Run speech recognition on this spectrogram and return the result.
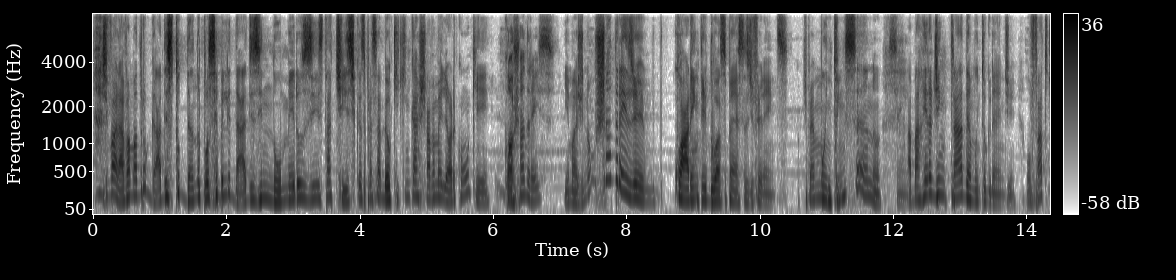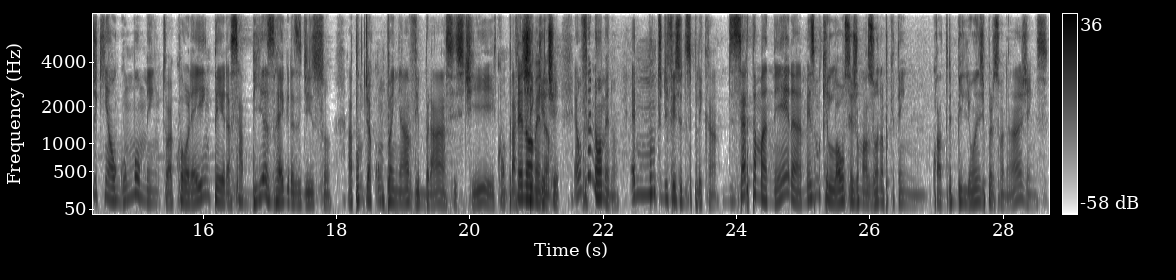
a gente varava a madrugada estudando possibilidades e números e estatísticas para saber o que, que encaixava melhor com o que. Igual xadrez. Imagina um xadrez de 42 peças diferentes. Tipo, é muito insano. Sim. A barreira de entrada é muito grande. O fato de que em algum momento a Coreia inteira sabia as regras disso, a ponto de acompanhar, vibrar, assistir, comprar Fenômeno. ticket, é um fenômeno. É muito difícil de explicar. De certa maneira, mesmo que LoL seja uma zona porque tem quadrilhões de personagens,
